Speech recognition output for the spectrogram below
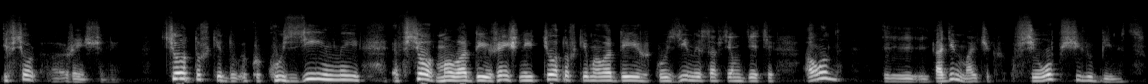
И все э, женщины. Тетушки, кузины, все молодые женщины, тетушки молодые, кузины совсем дети. А он один мальчик, всеобщий любимец.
